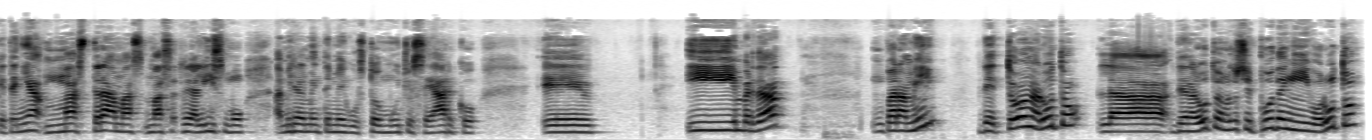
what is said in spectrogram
Que tenía más tramas, más realismo. A mí realmente me gustó mucho ese arco. Eh, y en verdad, para mí, de todo Naruto, la de Naruto, Naruto Shippuden y Boruto,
